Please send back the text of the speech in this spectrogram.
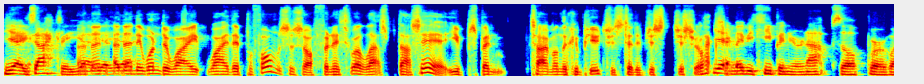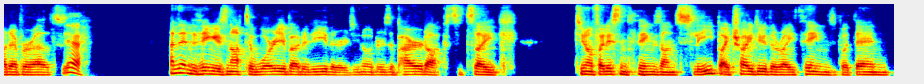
Yeah, exactly. Yeah, and then yeah, yeah. and then they wonder why why their performance is off, and it's well, that's that's it. You've spent time on the computer instead of just just relaxing. Yeah, maybe keeping your naps up or whatever else. Yeah. And then the thing is not to worry about it either. Do you know, there's a paradox. It's like, do you know, if I listen to things on sleep, I try to do the right things, but then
